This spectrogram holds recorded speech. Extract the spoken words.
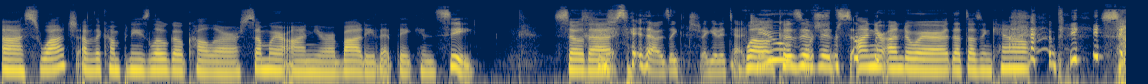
a swatch of the company's logo color somewhere on your body that they can see. So you that say that. I was like, should I get a tattoo? Well, because if it's on your underwear, that doesn't count. so,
